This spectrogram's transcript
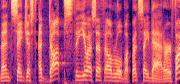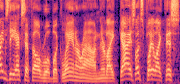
then say just adopts the USFL rulebook, let's say that, or finds the XFL rulebook laying around, and they're like, guys, let's play like this,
